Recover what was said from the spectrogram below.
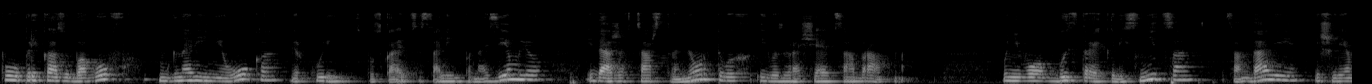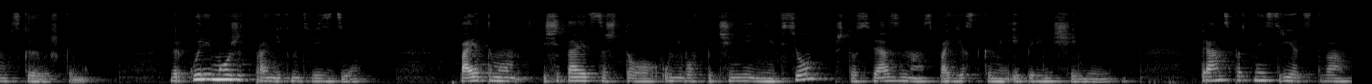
по приказу богов в мгновение ока Меркурий спускается с Олимпа на землю и даже в царство мертвых и возвращается обратно. У него быстрая колесница, сандалии и шлем с крылышками. Меркурий может проникнуть везде. По Поэтому считается, что у него в подчинении все, что связано с поездками и перемещениями. Транспортные средства,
